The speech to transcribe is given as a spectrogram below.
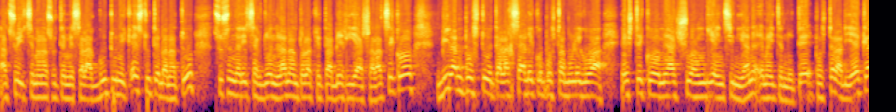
atzo itzemana zuten bezala gutunik ez dute banatu, zuzendaritzak duen lan antolaketa berria salatzeko, bilan postu eta Larzaleko postabulegoa esteko mehatxua ondia intzinian emaiten dute postalariek,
